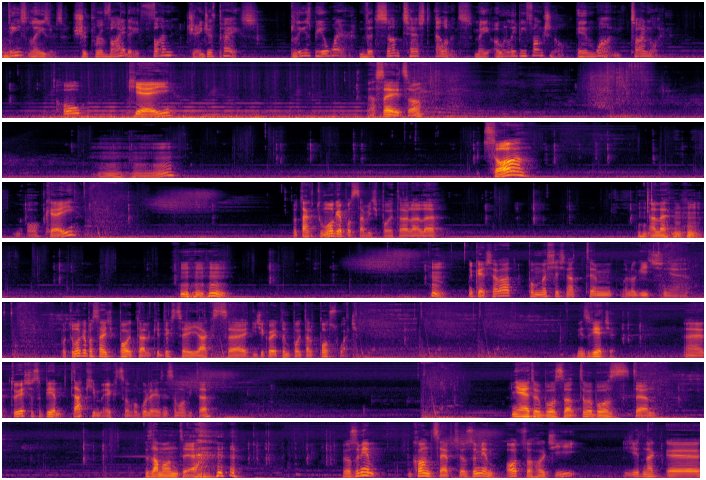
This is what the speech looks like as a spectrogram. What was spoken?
These lasers should provide a fun change of pace. Please be aware that some test elements may only be functional in one timeline. Okej. Na serio, co? Mhm. Co? Okej. No tak, tu mogę postawić portal, ale... Ale... hmm, hmm. Hmm, hmm, okej, trzeba pomyśleć nad tym logicznie. Bo tu mogę postawić portal, kiedy chcę i jak chcę i ciekawie ten portal posłać. Więc wiecie. E, tu jeszcze zrobiłem taki myk, co w ogóle jest niesamowite. Nie, to by było za, to by było z ten... Za monty. rozumiem koncept, rozumiem o co chodzi, jednak e,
